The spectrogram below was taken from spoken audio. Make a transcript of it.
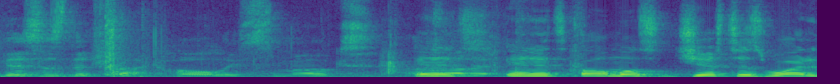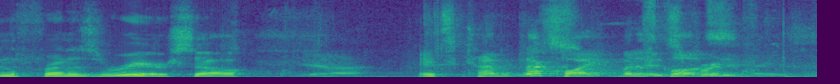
this is the truck. Holy smokes! I And love it's it. and it's almost just as wide in the front as the rear. So Yeah. it's kind of not quite, but it's, It's close. It's pretty amazing.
